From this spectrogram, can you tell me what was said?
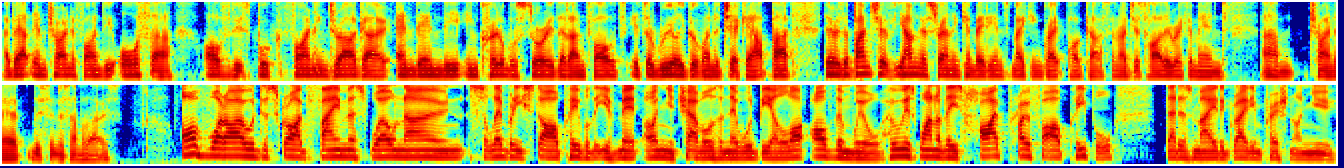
about them trying to find the author of this book, Finding Drago, and then the incredible story that unfolds. It's a really good one to check out. But there is a bunch of young Australian comedians making great podcasts, and I just highly recommend um, trying to listen to some of those. Of what I would describe famous, well known, celebrity style people that you've met on your travels, and there would be a lot of them, Wil, who is one of these high profile people that has made a great impression on you?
